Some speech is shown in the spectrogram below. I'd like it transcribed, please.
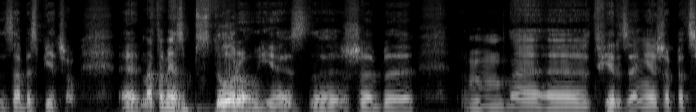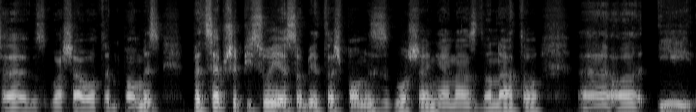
zabezpieczał. Natomiast bzdurą jest, żeby e, e, twierdzenie, że PC zgłaszało ten pomysł. PC przypisuje sobie też pomysł zgłoszenia nas do NATO e, i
